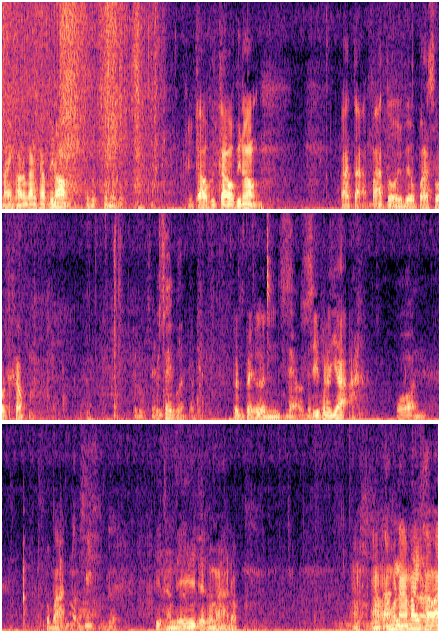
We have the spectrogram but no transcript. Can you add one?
มากินข้าวน้ำกันครับพี่น้องกระดูกขึ้นมาดูคือเก่าคือเก่าพี่น้องปลาตะปลาโตยเวลปลาสดครับกระดูกเส้นไม่ใช่เบิดกัน เป็นไปเอิญแล้วสีภรรยาป้อนพ่อบาทบีบเยอะที่ทันนี้เจอเขามาดอกเอาเอาเอาหัวหน้ามาอีกเขาไอ้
